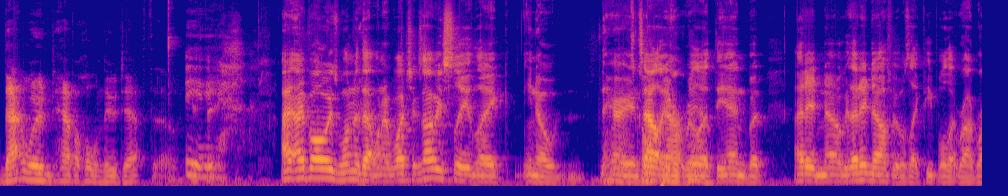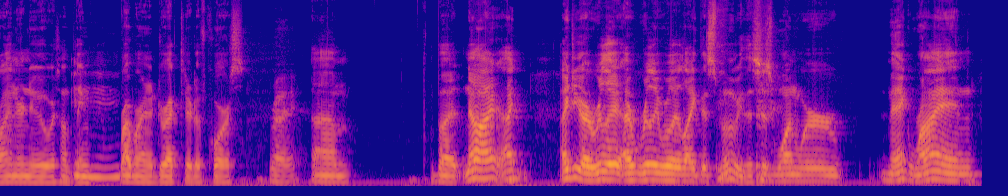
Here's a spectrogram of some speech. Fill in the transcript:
That would have a whole new depth, though. if they- Yeah, I, i've always wondered that when i watch it because obviously like you know harry it's and sally aren't real at the end but i didn't know because i didn't know if it was like people that rob reiner knew or something Mhm. rob reiner directed it of course Right. Um, but no, I, I, I do. I really, I really, really like this movie. This is one where Meg Ryan,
